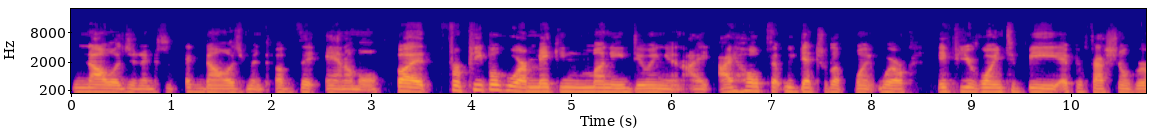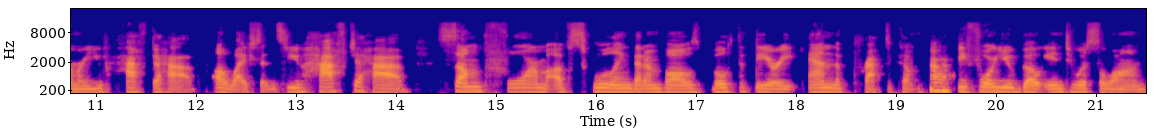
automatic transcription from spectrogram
knowledge and ex- acknowledgement of the animal. But for people who are making money doing it, I, I hope that we get to the point where if you're going to be a professional groomer, you have to have a license. You have to have some form of schooling that involves both the theory and the practicum Mm. before you go into a salon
